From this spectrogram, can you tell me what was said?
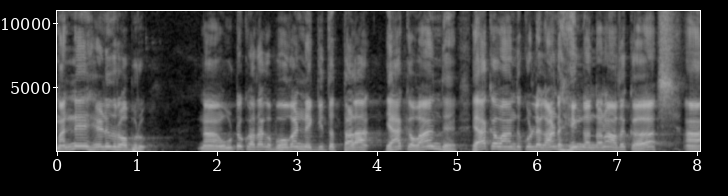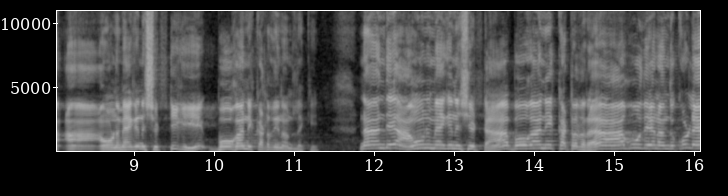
ಮೊನ್ನೆ ಹೇಳಿದ್ರು ಒಬ್ಬರು ನಾ ಊಟಕ್ಕೆ ಹೋದಾಗ ಬೋಗಣ್ಣ ನೆಗ್ಗಿತ್ತು ತಳ. ಯಾಕವ ಅಂದೆ? ಯಾಕವ ಅಂದ ಕೂಡಲೇ ಗಂಡ ಹಿಂಗೆ ಅಂದನೋ ಅದಕ್ಕೆ ಅವನ ಮ್ಯಾಗಿನ ಶಿಟ್ಟಿಗೆ ಬೋಗಾನಿ ಕಟ್ಟದಿನ ಅನ್ಲಕ್ಕಿ ನಾ ಅಂದೆ, ಅವನ ಮ್ಯಾಗಿನ ಶಿಟ್ಟ ಬೋಗಾನಿ ಕಟ್ಟದ್ರ ಆಗುವುದೇನು ಅಂದ ಕೂಡಲೇ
